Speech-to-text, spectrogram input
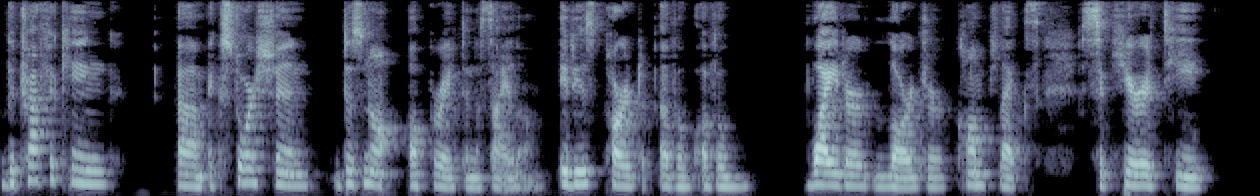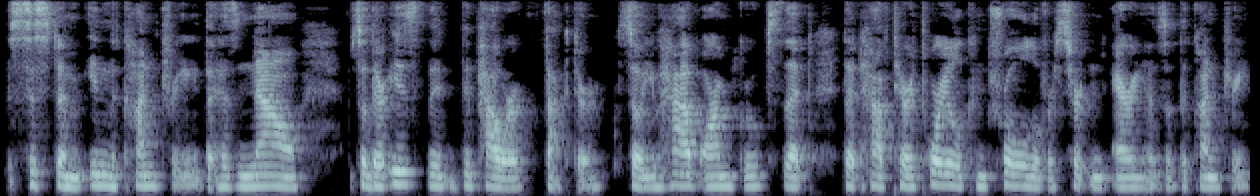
the trafficking um, extortion does not operate an asylum. It is part of a of a wider larger complex security system in the country that has now so there is the the power factor. So you have armed groups that that have territorial control over certain areas of the country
